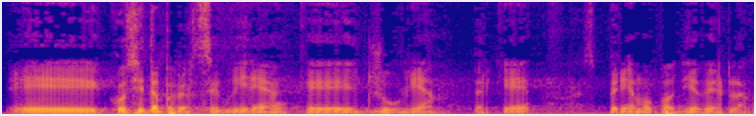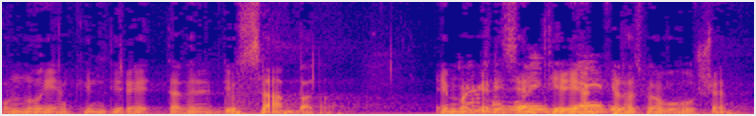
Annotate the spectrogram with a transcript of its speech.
e così da poter seguire anche Giulia, perché speriamo poi di averla con noi anche in diretta venerdì o sabato e Ah, ma magari sentire anche la sua voce.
